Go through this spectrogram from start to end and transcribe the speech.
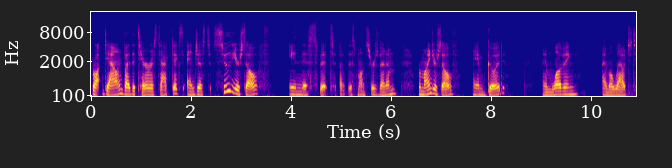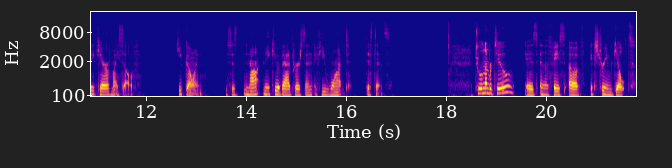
brought down by the terrorist tactics and just soothe yourself in this spit of this monster's venom. Remind yourself, I am good, I am loving, I am allowed to take care of myself. Keep going. This does not make you a bad person if you want distance. Tool number two is in the face of extreme guilt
